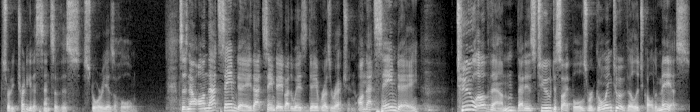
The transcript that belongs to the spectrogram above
sort of try to get a sense of this story as a whole. It says, Now on that same day, that same day, by the way, is the day of resurrection. On that same day, two of them, that is, two disciples, were going to a village called Emmaus,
